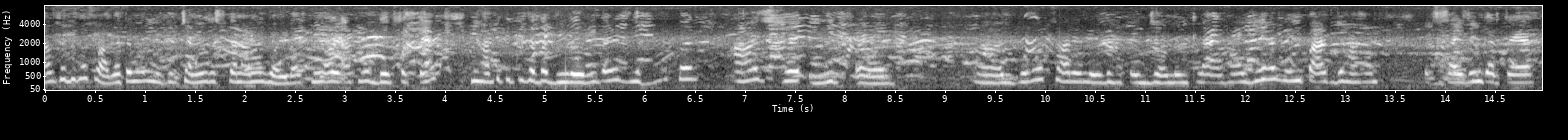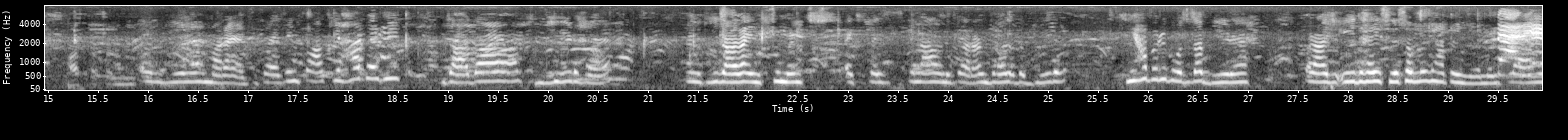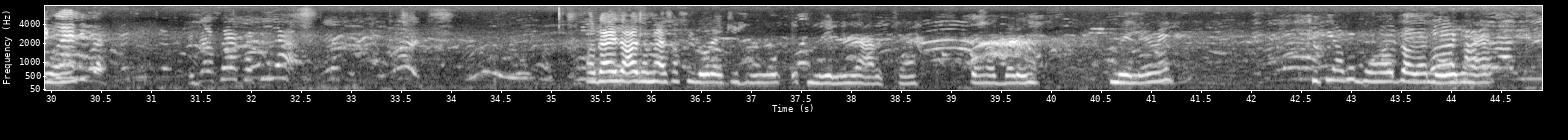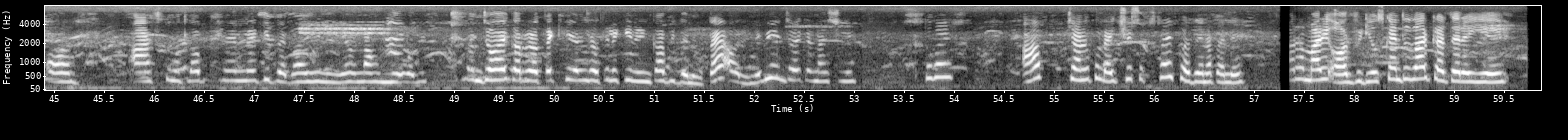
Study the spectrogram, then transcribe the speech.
आप सभी का स्वागत है मेरे यूट्यूब चैनल जिसका नाम है वर्ल्ड ऑफ़ मी और आप लोग देख सकते हैं, यहाँ पे कितनी ज़्यादा भीड़ हो रही है। यहाँ पर आज है ईद और बहुत सारे लोग यहाँ पे इंजॉयमेंट लाए हैं। ये है वही पार्क जहाँ हम एक्सरसाइजिंग करते हैं। और ये है हमारा एक्सरसाइजिंग पार्क यहाँ पर भी ज़्यादा भीड़ है। यानी कि ज़्यादा इंस्ट्रूमेंट्स एक्सरसाइज के ना होने के कारण बहुत ज़्यादा भीड़ है। यहाँ पर भी बहुत ज़्यादा भीड़ है। और आज ईद है, इसलिए सब लोग यहाँ पे इंजॉयमेंट आए हुए हैं। और गाइज़ आज हमें ऐसा फील हो रहा है कि हम लोग एक मेले में आ रखे हैं, बहुत बड़े मेले में। क्योंकि यहाँ पे बहुत ज़्यादा लोग हैं और आज तो मतलब खेलने की जगह ही नहीं है ना हम लोग अभी इंजॉय कर रहे होते हैं खेल रहे होते हैं लेकिन इनका भी दिन होता है और इन्हें भी इन्जॉय करना चाहिए। तो भाई आप चैनल को लाइक शेयर सब्सक्राइब कर देना पहले। और हमारी और वीडियोस का इंतज़ार करते रहिए।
